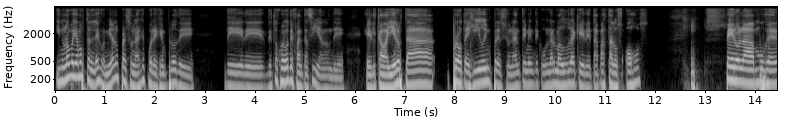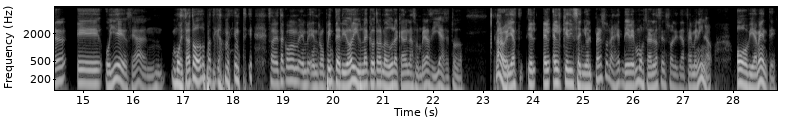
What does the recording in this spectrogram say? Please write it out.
Y no nos vayamos tan lejos. Mira los personajes, por ejemplo, de, de, de, de estos juegos de fantasía, donde el caballero está protegido impresionantemente con una armadura que le tapa hasta los ojos. Pero la mujer, eh, oye, o sea, muestra todo prácticamente. O sea, está como en, en ropa interior y una que otra armadura cabe en las sombreras y ya, es todo. Claro, ella, el, el, el, que diseñó el personaje debe mostrar la sensualidad femenina, obviamente.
